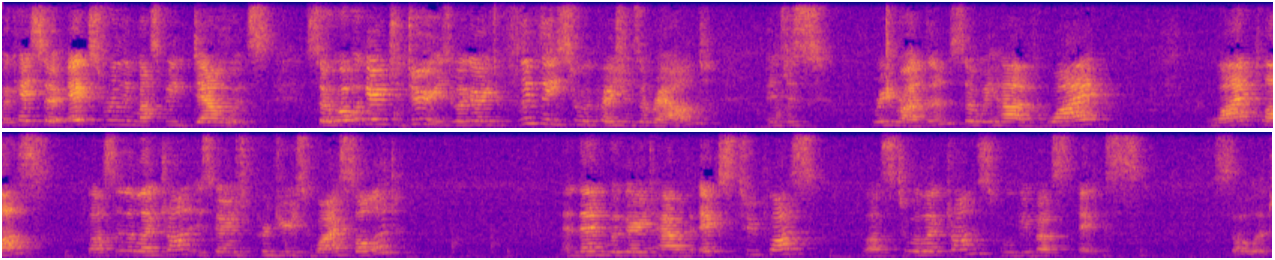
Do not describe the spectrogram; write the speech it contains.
Okay, so X really must be downwards. So what we're going to do is we're going to flip these two equations around and just rewrite them. So we have y, y plus, plus an electron is going to produce y solid. And then we're going to have x2 plus, plus 2 electrons will give us x solid.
